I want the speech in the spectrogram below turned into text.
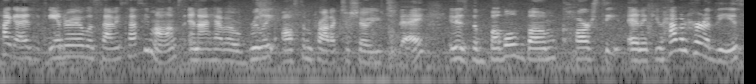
Hi guys, it's Andrea with Savvy Sassy Moms and I have a really awesome product to show you today. It is the Bubble Bum car seat and if you haven't heard of these,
